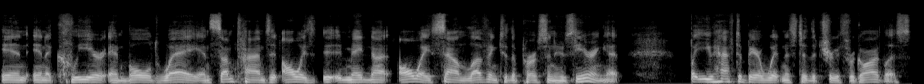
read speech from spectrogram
in in a clear and bold way. And sometimes it always it may not always sound loving to the person who's hearing it but you have to bear witness to the truth regardless.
